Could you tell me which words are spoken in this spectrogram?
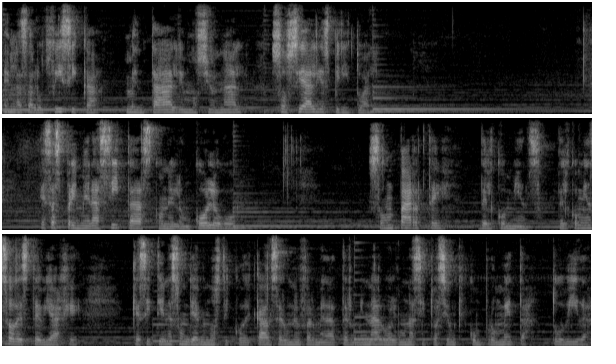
en la salud física, mental, emocional, social y espiritual. Esas primeras citas con el oncólogo son parte del comienzo, del comienzo de este viaje, que si tienes un diagnóstico de cáncer, una enfermedad terminal o alguna situación que comprometa tu vida,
